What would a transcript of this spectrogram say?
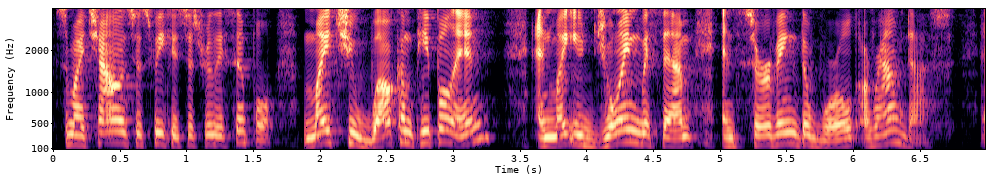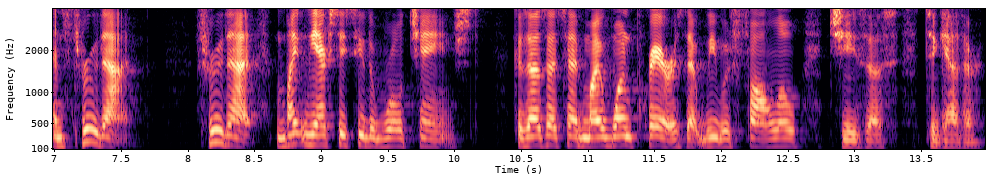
So, my challenge this week is just really simple. Might you welcome people in and might you join with them in serving the world around us? And through that, through that, might we actually see the world changed? Because as I said, my one prayer is that we would follow Jesus together.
